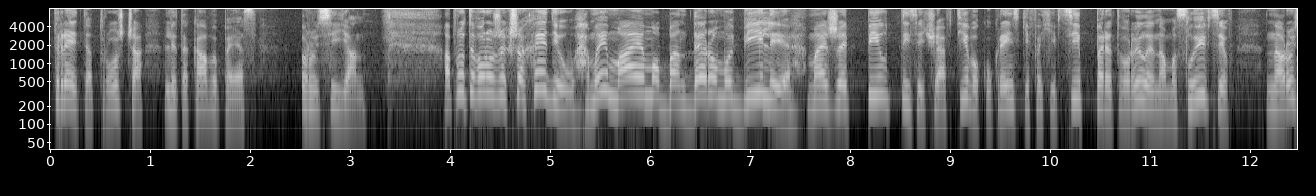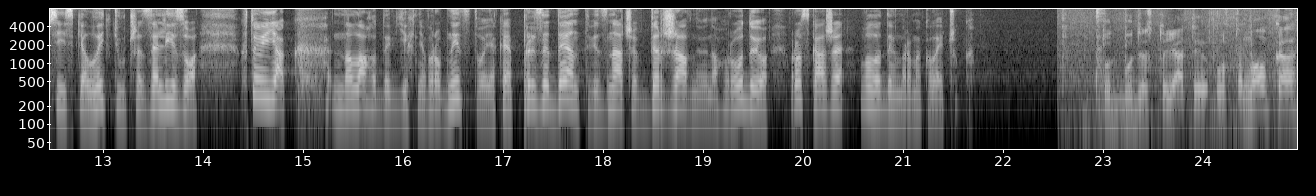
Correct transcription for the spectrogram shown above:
третя троща літака ВПС росіян. А проти ворожих шахедів ми маємо бандеромобілі. Майже пів тисячі автівок українські фахівці перетворили на мисливців на російське летюче залізо. Хто і як налагодив їхнє виробництво, яке президент відзначив державною нагородою, розкаже Володимир Миколайчук. Тут буде стояти установка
